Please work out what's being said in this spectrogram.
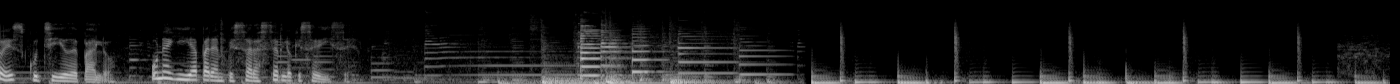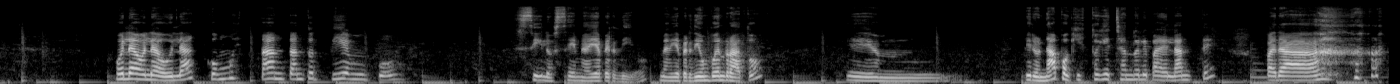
es Cuchillo de Palo, una guía para empezar a hacer lo que se dice. Hola, hola, hola, ¿cómo están? Tanto tiempo. Sí, lo sé, me había perdido. Me había perdido un buen rato. Em, pero nada, pues aquí estoy echándole para adelante para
